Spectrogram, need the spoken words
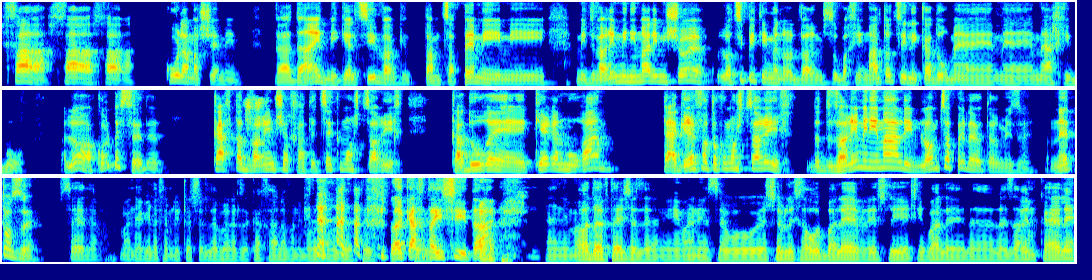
חרא, חרא, חרא, כולם אשמים. ועדיין מיגל סילבה, אתה מצפה מ- מ- מדברים מינימליים משוער, לא ציפיתי ממנו לדברים מסובכים, אל תוציא לי כדור מהחיבור. לא, הכל בסדר. קח את הדברים שלך, תצא כמו שצריך. כדור אה, קרן מורם, תאגרף אותו כמו שצריך. דברים מינימליים, לא מצפה ליותר מזה. נטו זה. בסדר, מה אני אגיד לכם, לי קשה לדבר על זה ככה עליו, אני מאוד מאוד אוהב את האיש. לקחת אישית, אה? אני מאוד אוהב את האיש הזה, אני, מה אני אעשה, הוא יושב לי חרוט בלב, יש לי חיבה ל- ל- לזרים כאלה.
